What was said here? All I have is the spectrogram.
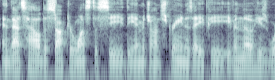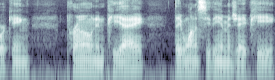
And that's how the doctor wants to see the image on screen as AP. Even though he's working prone and PA, they want to see the image AP.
